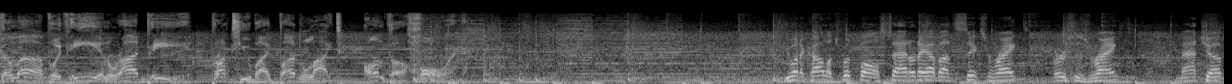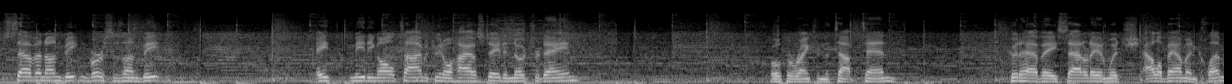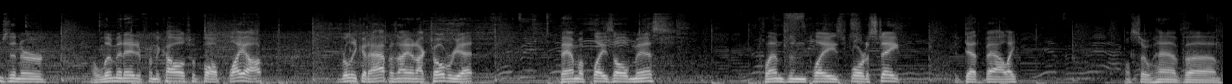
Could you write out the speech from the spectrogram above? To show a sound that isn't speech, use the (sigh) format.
'Em up with E and Rod B. Brought to you by Bud Light on the Horn. You want a college football Saturday? How about six ranked versus ranked? Matchup seven unbeaten versus unbeaten. Eighth meeting all time between Ohio State and Notre Dame. Both are ranked in the top 10. Could have a Saturday in which Alabama and Clemson are eliminated from the college football playoff. Really could happen. It's not in October yet. Bama plays Ole Miss. Clemson plays Florida State at Death Valley. Also have uh,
